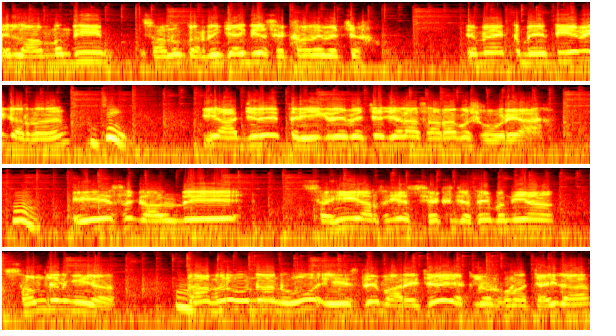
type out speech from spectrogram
ਇਹ ਲਾਮਬੰਦੀ ਸਾਨੂੰ ਕਰਨੀ ਚਾਹੀਦੀ ਹੈ ਸਿੱਖਾਂ ਦੇ ਵਿੱਚ। ਤੇ ਮੈਂ ਇੱਕ ਬੇਨਤੀ ਇਹ ਵੀ ਕਰਦਾ ਜੀ। ਕਿ ਅੱਜ ਦੇ ਤਰੀਕ ਦੇ ਵਿੱਚ ਜਿਹੜਾ ਸਾਰਾ ਕੁਝ ਹੋ ਰਿਹਾ ਹੈ ਹੂੰ। ਇਸ ਗੱਲ ਦੇ ਸਹੀ ਅਰਥ ਜੇ ਸਿੱਖ ਜਥੇਬੰਦੀਆਂ ਸਮਝਣਗੀਆਂ ਤਾਂ ਫਿਰ ਉਹਨਾਂ ਨੂੰ ਇਸ ਦੇ ਬਾਰੇ 'ਚ ਇਕਜੁੱਟ ਹੋਣਾ ਚਾਹੀਦਾ।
